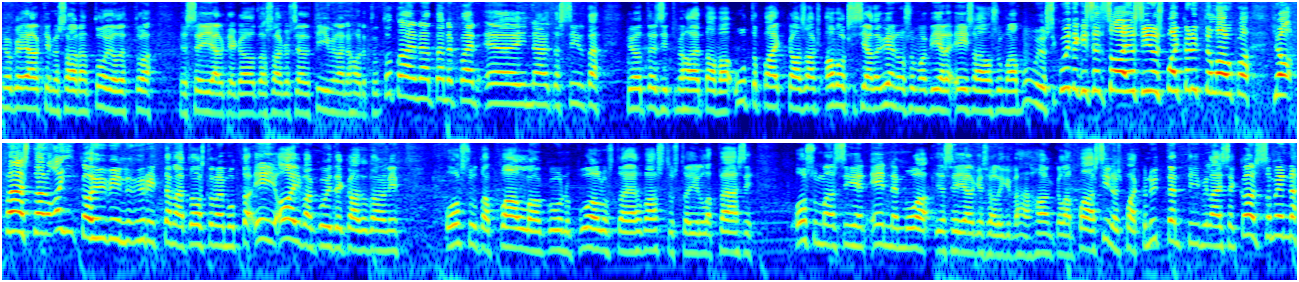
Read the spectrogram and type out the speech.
jonka jälkeen me saadaan toi otettua. Ja sen jälkeen katsotaan saako sieltä tiimiläinen hoidettu. Tota enää tänne päin ei näytä siltä, joten sitten me haetaan vaan uutta paikkaa. Saaks avoksi sieltä yhden osuma vielä, ei saa osumaan Buviossa. Kuitenkin sen saa ja siinä olisi paikka nyt laukua. Ja päästään aika hyvin yrittämään tuosta noin, mutta ei aivan kuitenkaan tota, no niin, osuta pallon, kun puolustaja vastustajilla pääsi osumaan siihen ennen mua, ja sen jälkeen se olikin vähän hankalampaa. Siinä olisi paikka nytten tiimiläisen kanssa mennä,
